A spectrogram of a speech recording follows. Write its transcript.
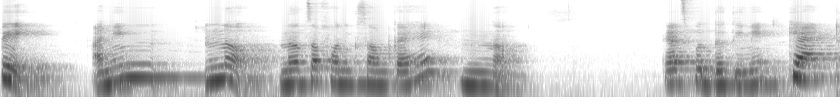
पे. आणि न नचा फोनिक साऊंड काय आहे? न. त्याच पद्धतीने कॅट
